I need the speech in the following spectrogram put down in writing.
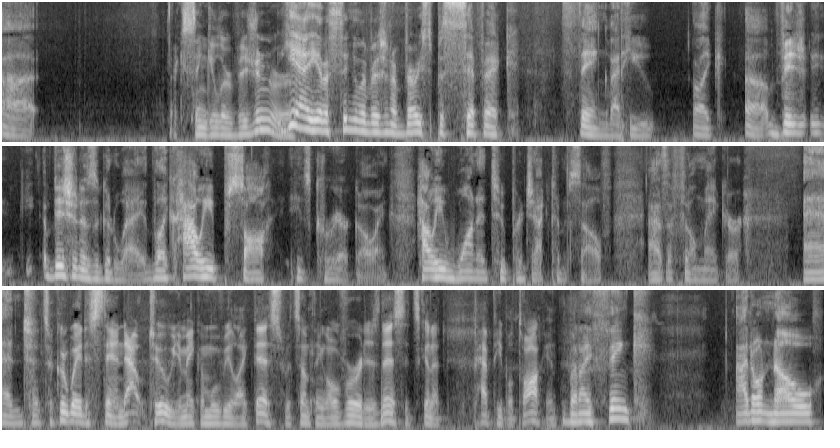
uh, like singular vision, or Yeah, he had a singular vision, a very specific thing that he like. Uh, vision, vision is a good way, like how he saw his career going, how he wanted to project himself as a filmmaker, and It's a good way to stand out too. You make a movie like this with something overt as this, it's going to have people talking. but I think I don't know.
